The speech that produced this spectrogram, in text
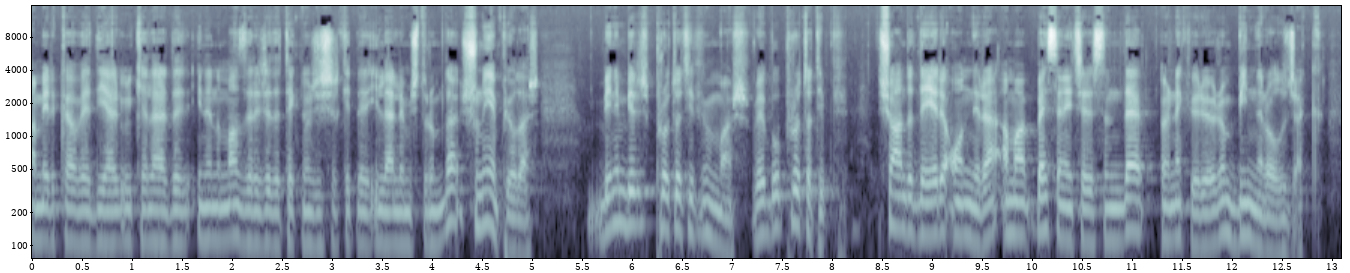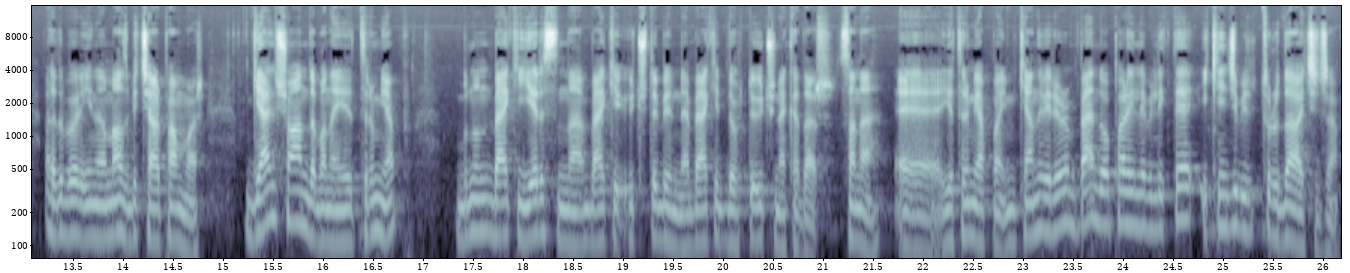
Amerika ve diğer ülkelerde inanılmaz derecede teknoloji şirketleri ilerlemiş durumda? Şunu yapıyorlar. Benim bir prototipim var ve bu prototip şu anda değeri 10 lira ama 5 sene içerisinde örnek veriyorum 1000 lira olacak. Arada böyle inanılmaz bir çarpan var. Gel şu anda bana yatırım yap. Bunun belki yarısına, belki üçte birine, belki dörtte üçüne kadar sana e, yatırım yapma imkanı veriyorum. Ben de o parayla birlikte ikinci bir turu daha açacağım.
